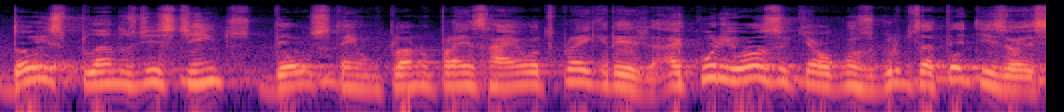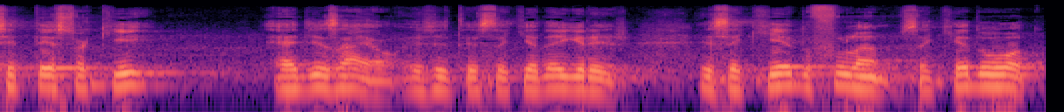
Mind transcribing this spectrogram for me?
dois planos distintos. Deus tem um plano para Israel, outro para a igreja. É curioso que alguns grupos até dizem: esse texto aqui é de Israel, esse texto aqui é da igreja, esse aqui é do fulano, esse aqui é do outro.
